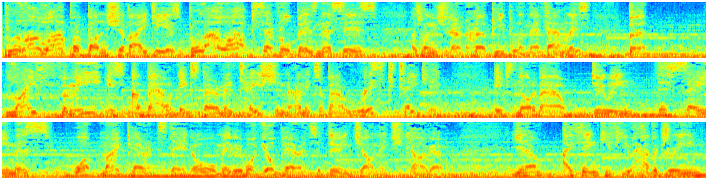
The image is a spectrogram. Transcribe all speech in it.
Blow up a bunch of ideas. Blow up several businesses. As long as you don't hurt people and their families. But life for me is about experimentation and it's about risk taking. It's not about doing the same as what my parents did or maybe what your parents are doing, John, in Chicago. You know, I think if you have a dream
